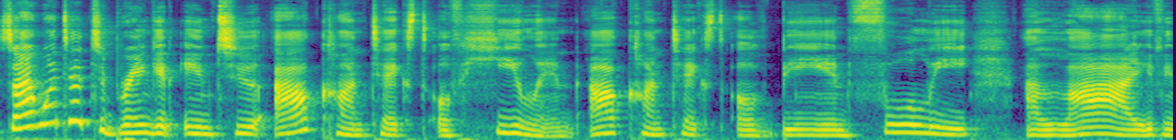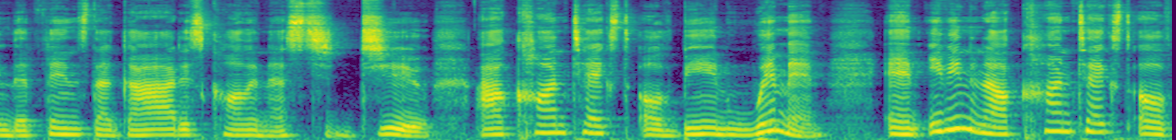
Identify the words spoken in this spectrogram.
So I wanted to bring it into our context of healing, our context of being fully alive in the things that God is calling us to do, our context of being women, and even in our context of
